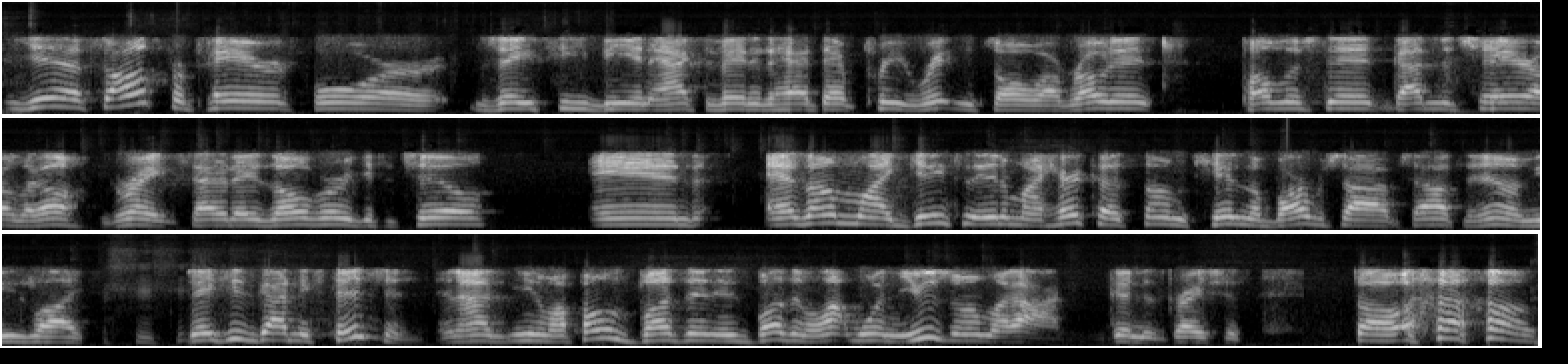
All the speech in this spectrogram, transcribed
Yeah, so I was prepared for JT being activated. I had that pre-written, so I wrote it, published it, got in the chair. I was like, "Oh, great! Saturday's over. Get to chill." And as I'm like getting to the end of my haircut, some kid in the barbershop, shout out to him. He's like, "JT's got an extension," and I, you know, my phone's buzzing. It's buzzing a lot more than usual. I'm like, "Ah, goodness gracious!" So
